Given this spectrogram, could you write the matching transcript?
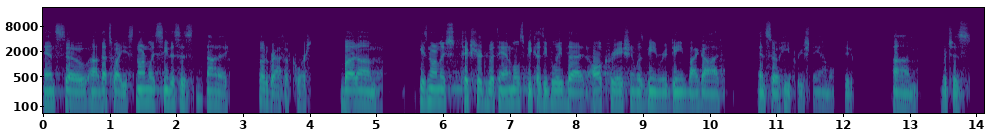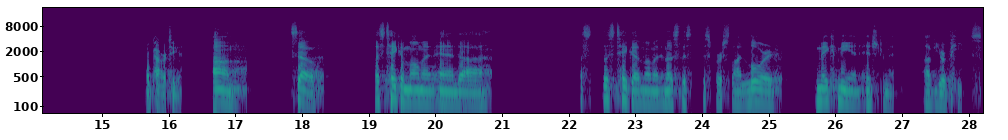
and so uh, that's why you normally see this as not a photograph, of course. But um, he's normally pictured with animals because he believed that all creation was being redeemed by God. And so he preached to animals too, um, which is more power to you. Um, so let's take a moment and uh, let's, let's take a moment and let's this, this first slide. Lord, make me an instrument of your peace.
